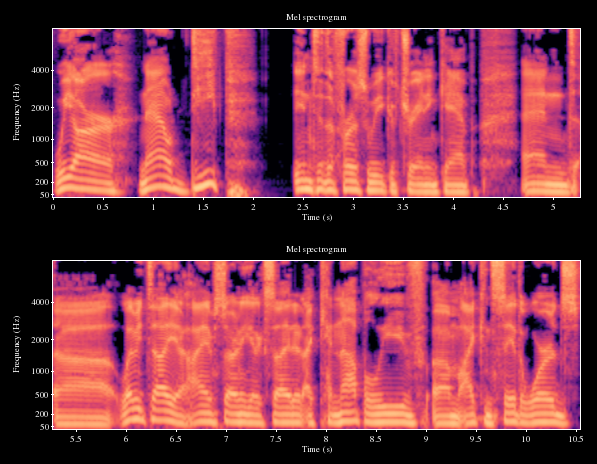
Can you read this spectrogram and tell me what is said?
We are now deep into the first week of training camp, and uh, let me tell you, I am starting to get excited. I cannot believe um, I can say the words.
